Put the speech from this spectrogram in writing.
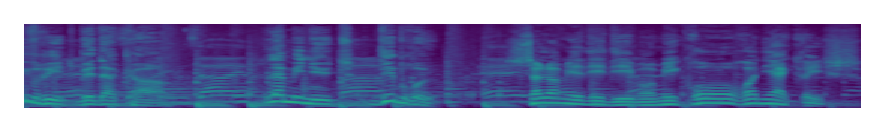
Ivrit Bedaka, la minute d'hébreu. Shalom Yedidim, au micro, Roni Akrish.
